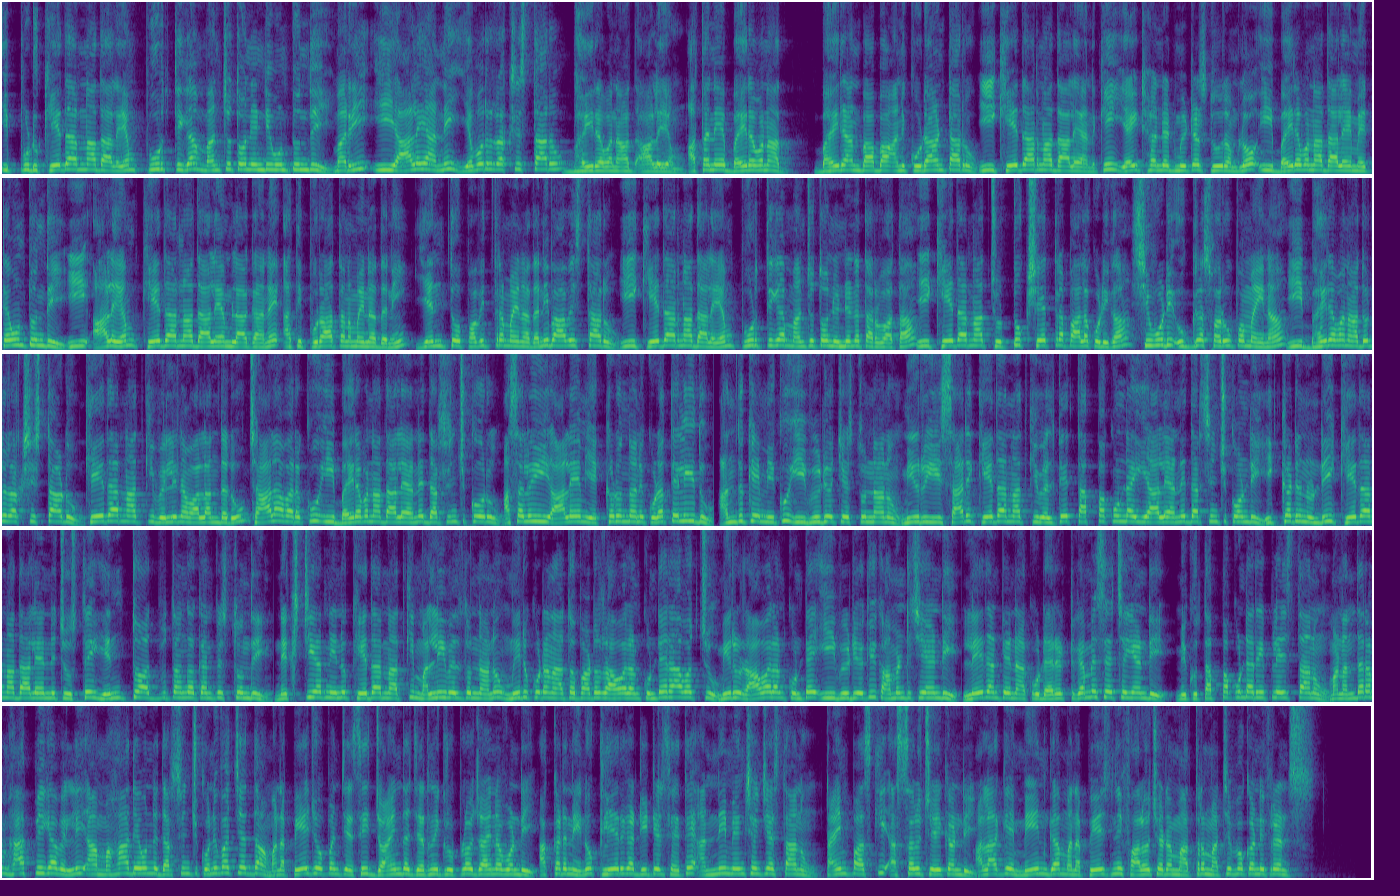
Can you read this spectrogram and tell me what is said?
ఇప్పుడు కేదార్నాథ్ ఆలయం పూర్తిగా మంచుతో నిండి ఉంటుంది. మరి ఈ ఆలయాన్ని ఎవరు రక్షిస్తారు? భైరవనాథ్ ఆలయం. అతనే భైరవనాథ్. భైరాన్ బాబా అని కూడా అంటారు. ఈ కేదార్నాథ్ ఆలయానికి ఎయిట్ హండ్రెడ్ మీటర్స్ దూరంలో ఈ భైరవనాథ్ ఆలయం అయితే ఉంటుంది. ఈ ఆలయం కేదార్నాథ్ ఆలయం లాగానే అతి పురాతనమైనదని ఎంతో పవిత్రమైనదని భావిస్తారు. ఈ కేదార్నాథ్ ఆలయం పూర్తిగా మంచుతో నిండిన తర్వాత ఈ కేదార్నాథ్ చుట్టూ క్షేత్ర పాలకుడిగా శివుడి ఉగ్ర స్వరూపమైన ఈ భైరవనాథుడు రక్షిస్తాడు. కేదార్నాథ్కి వెళ్ళిన వాళ్ళందరూ చాలా వరకు ఈ భైరవనాథ్ ఆలయాన్ని దర్శించుకోరు. అసలు ఈ ఆలయం ఎక్కడుందని కూడా తెలియదు అందుకే మీకు ఈ వీడియో చేస్తున్నాను. మీరు ఈసారి కేదార్నాథ్కి వెళ్తే తప్పకుండా ఈ ఆలయాన్ని దర్శించుకోండి. ఇక్కడి నుండి కేదార్నాథ్ ఆలయాన్ని చూస్తే ఎంతో అద్భుతంగా కనిపిస్తుంది. నెక్స్ట్ ఇయర్ నేను కేదార్నాథ్కి మళ్ళీ వెళ్తున్నాను. మీరు కూడా నాతో పాటు రావాలనుకుంటే రావచ్చు. మీరు రావాలనుకుంటే ఈ వీడియోకి కామెంట్ చేయండి. లేదంటే నాకు డైరెక్ట్గా మెసేజ్ చేయండి. మీకు తప్పకుండా రిప్లై ఇస్తాను. మనందరం హ్యాపీగా వెళ్ళి ఆ మహాదేవుని దర్శించుకొని వచ్చేద్దాం. మన పేజ్ ఓపెన్ చేసి జాయిన్ ద జర్నీ గ్రూప్లో జాయిన్ అవ్వండి. అక్కడ నేను క్లియర్గా డీటెయిల్స్ అయితే అన్ని మెన్షన్ చేస్తాను. టైం పాస్కి అస్సలు చేయకండి. అలాగే మెయిన్గా మన పేజ్ని ఫాలో చేయడం మాత్రం మర్చిపోకండి ఫ్రెండ్స్.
